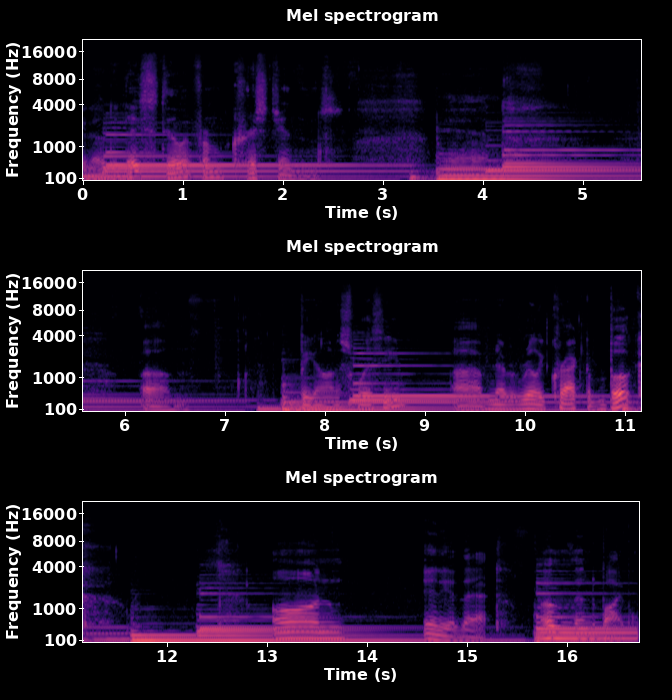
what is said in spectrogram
You know, did they steal it from Christians? Be honest with you. I've never really cracked a book on any of that other than the Bible.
